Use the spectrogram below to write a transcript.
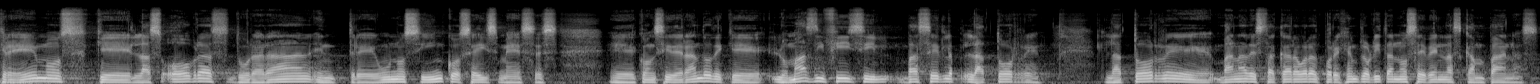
Creemos que las obras durarán entre unos cinco o seis meses, eh, considerando de que lo más difícil va a ser la torre. La torre van a destacar ahora, por ejemplo, ahorita no se ven las campanas.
